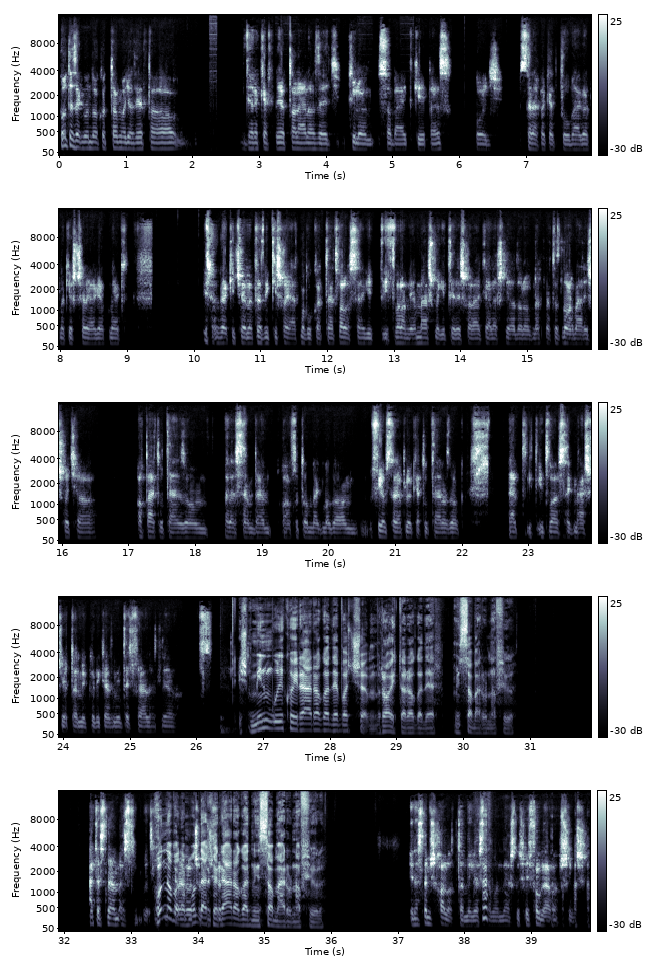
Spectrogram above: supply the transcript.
Pont ezen gondolkodtam, hogy azért a gyerekeknél talán az egy külön szabályt képez, hogy szerepeket próbálgatnak és cserélgetnek és ezzel kicsérletezik ki saját magukat, tehát valószínűleg itt, itt valamilyen más megítélés alá kell esni a dolognak, mert ez normális, hogyha apát utánzom, vele szemben alkotom meg magam, filmszereplőket utánozok, tehát itt, itt valószínűleg másképpen működik ez, mint egy felnőttnél. És min múlik, hogy ráragad-e, vagy sem? Rajta ragad-e, mint szabáron a fül? Hát ezt nem... Ezt, Honnan van a mondás, hogy ráragad, mint szabáron a fül? Én ezt nem is hallottam még ezt a mondást, úgyhogy fogalmam sincs.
